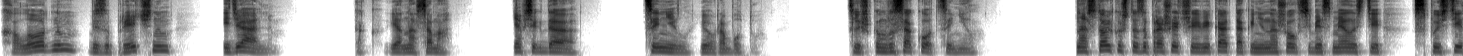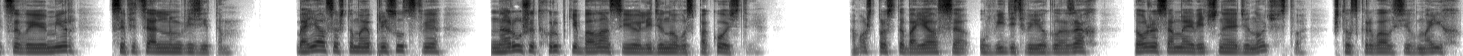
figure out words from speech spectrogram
холодным, безупречным, идеальным, как и она сама. Я всегда ценил ее работу. Слишком высоко ценил. Настолько, что за прошедшие века так и не нашел в себе смелости спуститься в ее мир с официальным визитом. Боялся, что мое присутствие нарушит хрупкий баланс ее ледяного спокойствия. А может, просто боялся увидеть в ее глазах то же самое вечное одиночество, что скрывалось и в моих.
